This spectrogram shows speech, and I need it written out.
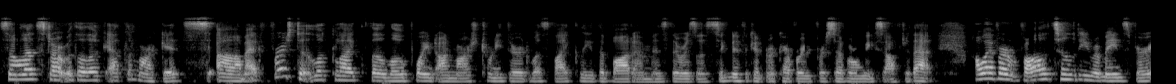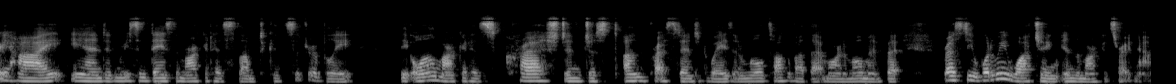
So let's start with a look at the markets. Um, at first, it looked like the low point on March 23rd was likely the bottom, as there was a significant recovery for several weeks after that. However, volatility remains very high, and in recent days, the market has slumped considerably. The oil market has crashed in just unprecedented ways, and we'll talk about that more in a moment. But, Rusty, what are we watching in the markets right now?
